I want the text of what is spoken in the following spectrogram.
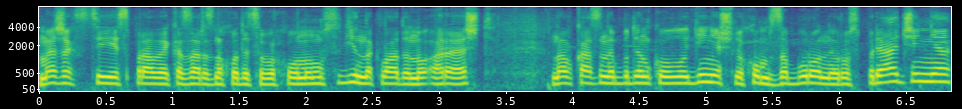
В межах цієї справи, яка зараз знаходиться в Верховному суді, накладено арешт на вказане будинкове володіння шляхом заборони розпорядження,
